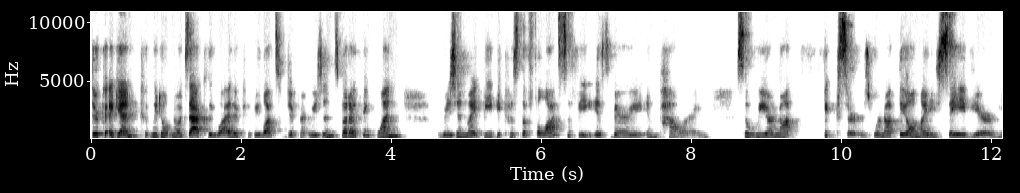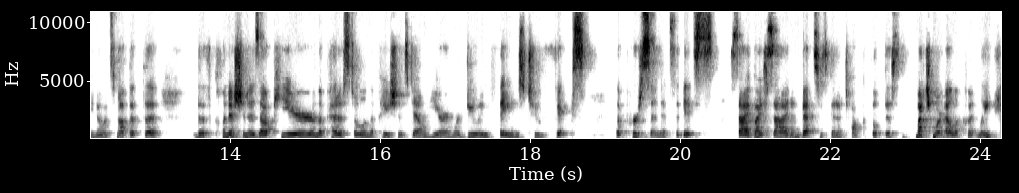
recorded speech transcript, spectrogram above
there again, we don't know exactly why. There could be lots of different reasons, but I think one reason might be because the philosophy is very empowering. So we are not fixers. We're not the almighty savior. You know, it's not that the the clinician is up here on the pedestal and the patient's down here and we're doing things to fix the person. It's it's side by side, and Betsy's going to talk about this much more eloquently.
